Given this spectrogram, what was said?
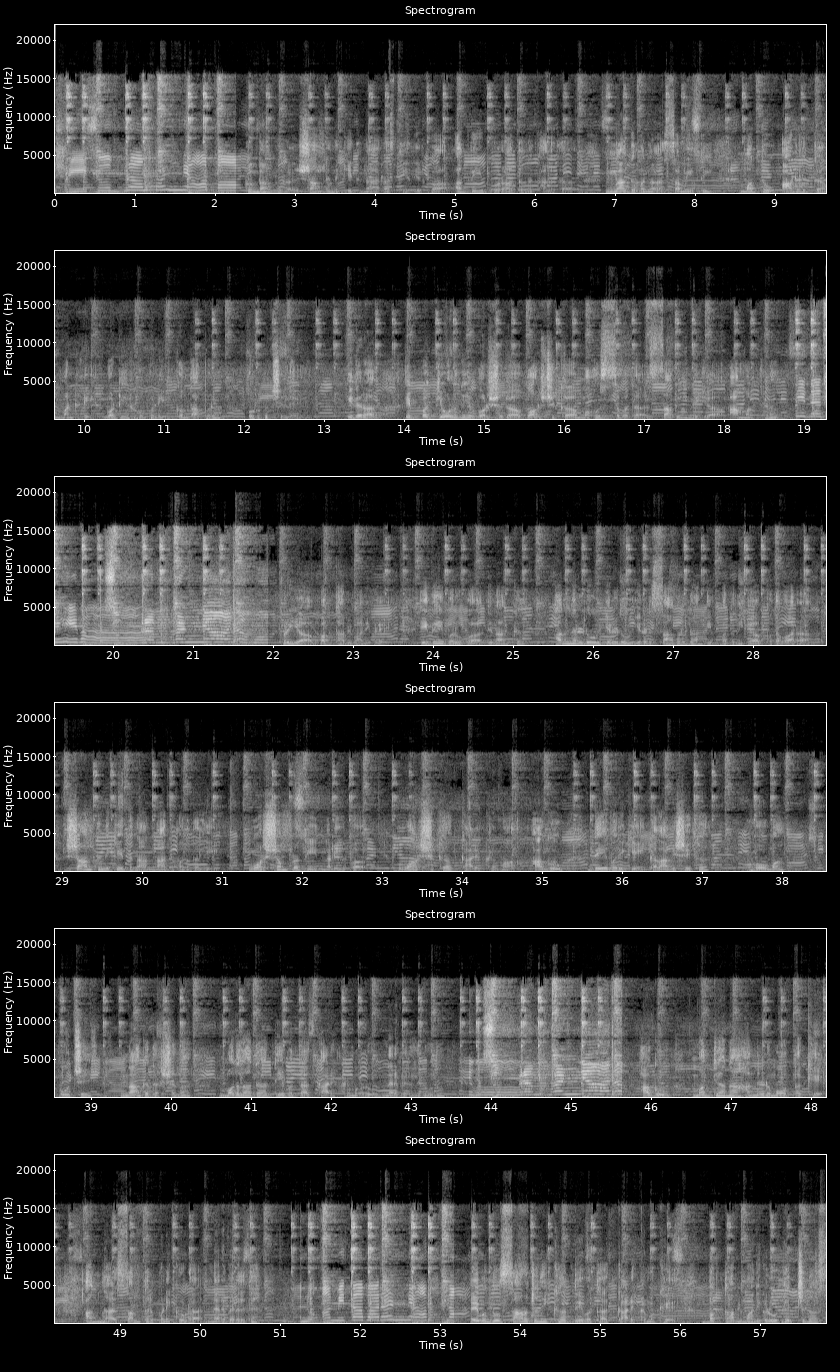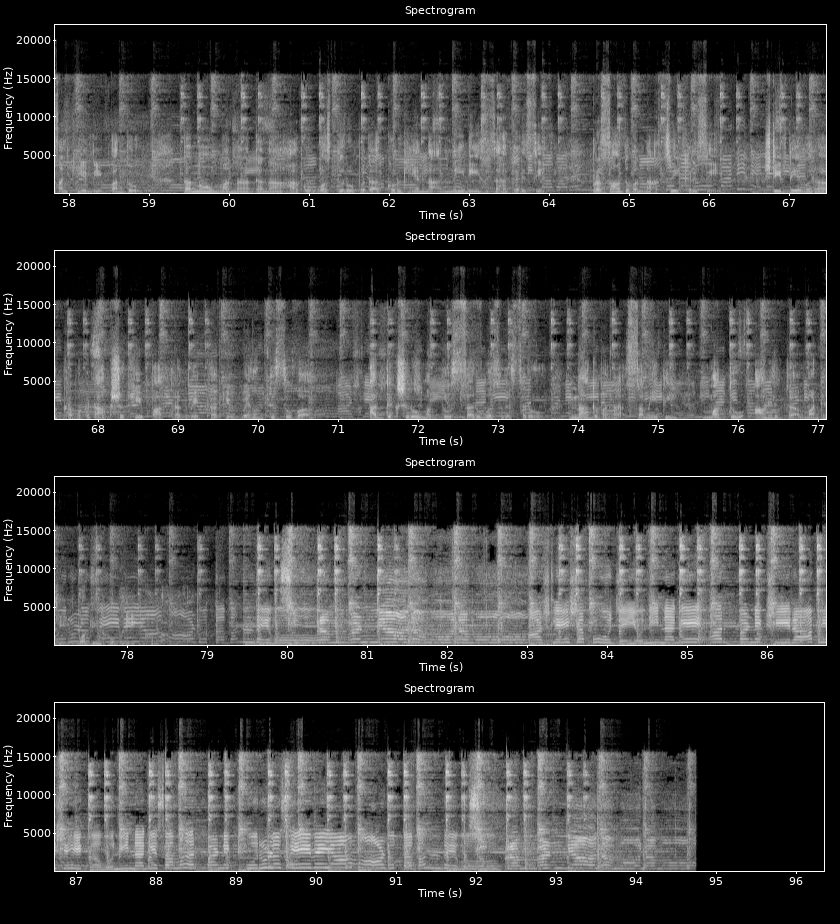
ಶ್ರೀ ಸುಬ್ರಹ್ಮಣ್ಯ ಕುಂದಾಪುರ ಶಾಂತಿನಿಕೇತನ ರಸ್ತೆಯಲ್ಲಿರುವ ಅತಿ ಪುರಾತನ ಕಾಲದ ನಾಗವನ ಸಮಿತಿ ಮತ್ತು ಆಡಳಿತ ಮಂಡಳಿ ವಡೀರ್ ಹೋಬಳಿ ಕುಂದಾಪುರ ಉಡುಪಿ ಜಿಲ್ಲೆ. ಇದರ ಇಪ್ಪತ್ತೇಳನೇ ವರ್ಷದ ವಾರ್ಷಿಕ ಮಹೋತ್ಸವದ ಸವಿನಯ ಆಮಂತ್ರಣ ಪ್ರಿಯ ಭಕ್ತಾಭಿಮಾನಿಗಳೇ ಇದೇ ಬರುವ ದಿನಾಂಕ ಹನ್ನೆರಡು, ಎರಡು ಎರಡು ಸಾವಿರದ ಇಪ್ಪತ್ತನೆಯ ಬುಧವಾರ ಶಾಂತಿನಿಕೇತನ ನಾಗವನದಲ್ಲಿ ವರ್ಷಂಪ್ರತಿ ನಡೆಯುವ ವಾರ್ಷಿಕ ಕಾರ್ಯಕ್ರಮ ಹಾಗೂ ದೇವರಿಗೆ ಕಲಾಭಿಷೇಕ, ಹೋಮ, ಪೂಜೆ, ನಾಗದರ್ಶನ ಮೊದಲಾದ ದೇವತಾ ಕಾರ್ಯಕ್ರಮಗಳು ನೆರವೇರಲಿರುವುದು. ಹಾಗೂ ಮಧ್ಯಾಹ್ನ ಹನ್ನೆರಡು ಮೂವತ್ತಕ್ಕೆ ಅನ್ನ ಸಂತರ್ಪಣೆ ಕೂಡ ನೆರವೇರಲಿದೆ. ಈ ಒಂದು ಸಾರ್ವಜನಿಕ ದೇವತಾ ಕಾರ್ಯಕ್ರಮಕ್ಕೆ ಭಕ್ತಾಭಿಮಾನಿಗಳು ಹೆಚ್ಚಿನ ಸಂಖ್ಯೆಯಲ್ಲಿ ಬಂದು ತನ್ನು ಮನ, ಧನ ಹಾಗೂ ವಸ್ತು ರೂಪದ ಕೊಡುಗೆಯನ್ನ ನೀಡಿ ಸಹಕರಿಸಿ, ಪ್ರಸಾದವನ್ನ ಸ್ವೀಕರಿಸಿ, ಶ್ರೀ ದೇವರ ಕೃಪಕಟಾಕ್ಷಕ್ಕೆ ಪಾತ್ರರಾಗಬೇಕಾಗಿ ವಿನಂತಿಸುವ ಅಧ್ಯಕ್ಷರು ಮತ್ತು ಸರ್ವ ಸದಸ್ಯರು ನಾಗವನ ಸಮಿತಿ ಮತ್ತು ಆಡಳಿತ ಮಂಡಳಿ ವಡಿ ಹೋಬಳಿ ಕುಂದಾಪುರ ಪೂಜೆಯು ನಿನಗೆ ಅರ್ಪಣೆ ಕ್ಷೀರಾಭಿಷೇಕವು ನಿನಗೆ ಸಮ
